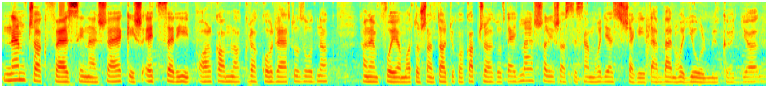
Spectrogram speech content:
nem csak felszínesek és egyszeri alkalmakra korlátozódnak, hanem folyamatosan tartjuk a kapcsolatot egymással, és azt hiszem, hogy ez segít ebben, hogy jól működjön.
